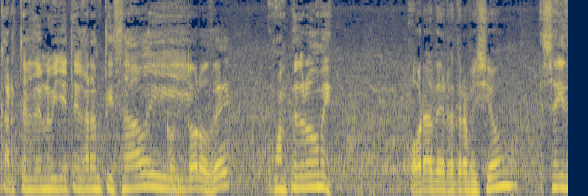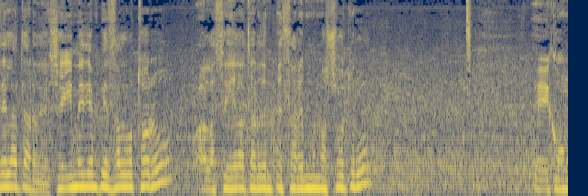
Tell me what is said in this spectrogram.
Cartel de no billete garantizado y. Con toros de. Juan Pedro Domé. ¿Hora de retransmisión? Seis de la tarde. Seis y media empiezan los toros. A las seis de la tarde empezaremos nosotros. Eh, con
